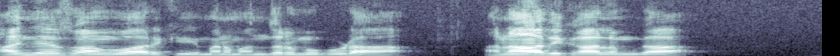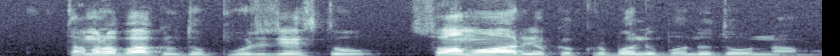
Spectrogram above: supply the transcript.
ఆంజనేయ స్వామి వారికి మనం అందరము కూడా అనాది కాలంగా తమలపాకులతో పూజ చేస్తూ స్వామివారి యొక్క కృపను పొందుతూ ఉన్నాము.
